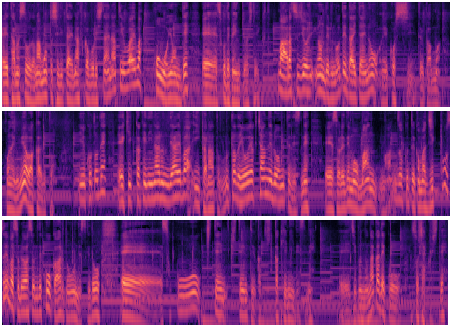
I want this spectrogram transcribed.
えー、楽しそうだなもっと知りたいな深掘りしたいなという場合は本を読んで、えー、そこで勉強していくと、まあ、あらすじを読んでるので大体の、え、骨子というか、まあ、骨組みは分かると。いうことで、えー、きっかけになるんであればいいかなとただようやくチャンネルを見てですね、えー、それでも満足というか、まあ、実行すればそれはそれで効果あると思うんですけど、えー、そこを起点起点というかきっかけにですねえー、自分の中でこう咀嚼して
